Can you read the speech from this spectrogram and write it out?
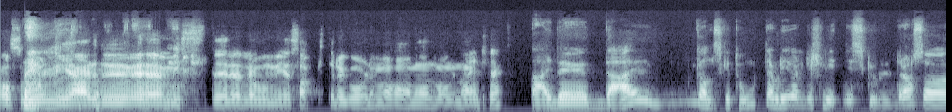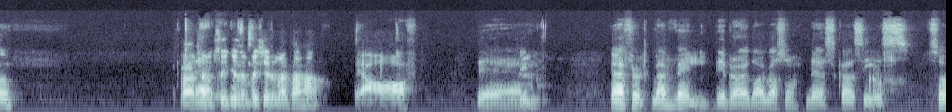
Og så hvor mye er det du eh, mister, eller hvor mye saktere går det med å ha med den vogna, egentlig? Nei, det, det er ganske tungt. Jeg blir veldig sliten i skuldra, så Det er fem sekunder på kilometeren, da. ja det, Jeg følte meg veldig bra i dag, altså. Det skal sies. Så,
